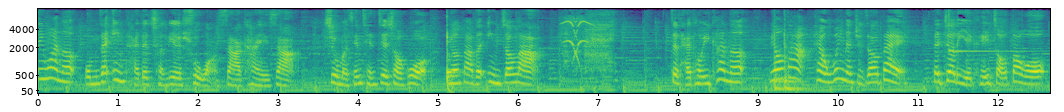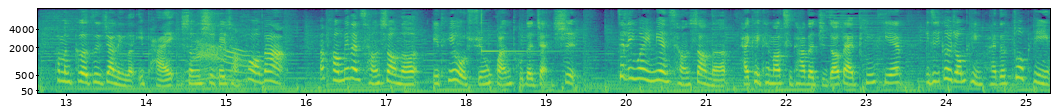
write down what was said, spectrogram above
另外呢，我们在印台的陈列处往下看一下，是我们先前介绍过喵大的印章啦。再抬头一看呢，喵大还有 Win 的纸胶带在这里也可以找到哦。他们各自占领了一排，声势非常浩大。那旁边的墙上呢，也贴有循环图的展示。在另外一面墙上呢，还可以看到其他的纸胶带拼贴以及各种品牌的作品。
